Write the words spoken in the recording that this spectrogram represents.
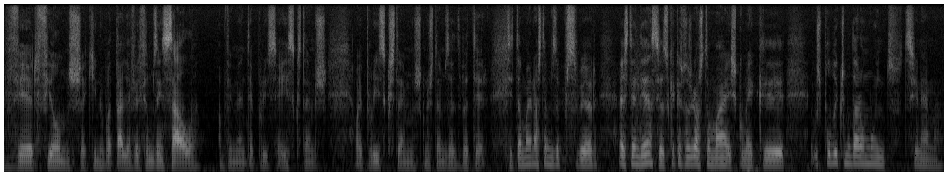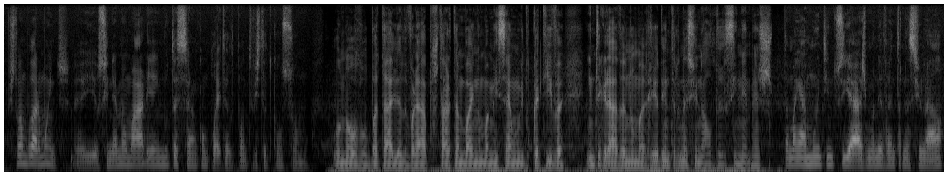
ver filmes aqui no Batalha, ver filmes em sala, obviamente é por isso é isso que estamos ou é por isso que estamos que nos estamos a debater. E também nós estamos a perceber as tendências o que é que as pessoas gostam mais como é que os públicos mudaram muito de cinema. Estão a mudar muito. E o cinema é uma área em mutação completa do ponto de vista de consumo. O novo Batalha deverá apostar também numa missão educativa integrada numa rede internacional de cinemas. Também há muito entusiasmo a nível internacional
